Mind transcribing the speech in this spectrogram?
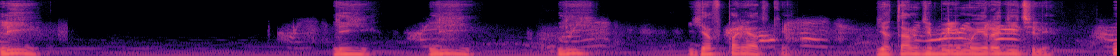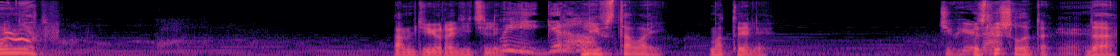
Ли? Ли? Ли? Ли? Я в порядке. Я там, где были мои родители. О, нет. Там, где ее родители. Ли, вставай. Hear Ты слышал это? Да.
